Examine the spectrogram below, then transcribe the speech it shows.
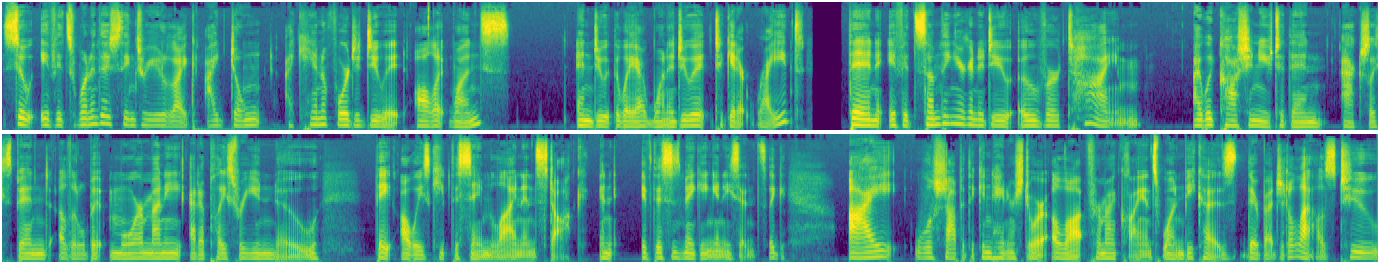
So if it's one of those things where you're like, I don't, I can't afford to do it all at once and do it the way I want to do it to get it right, then if it's something you're going to do over time, I would caution you to then actually spend a little bit more money at a place where you know they always keep the same line in stock. And if this is making any sense, like I will shop at the container store a lot for my clients. One, because their budget allows. Two,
